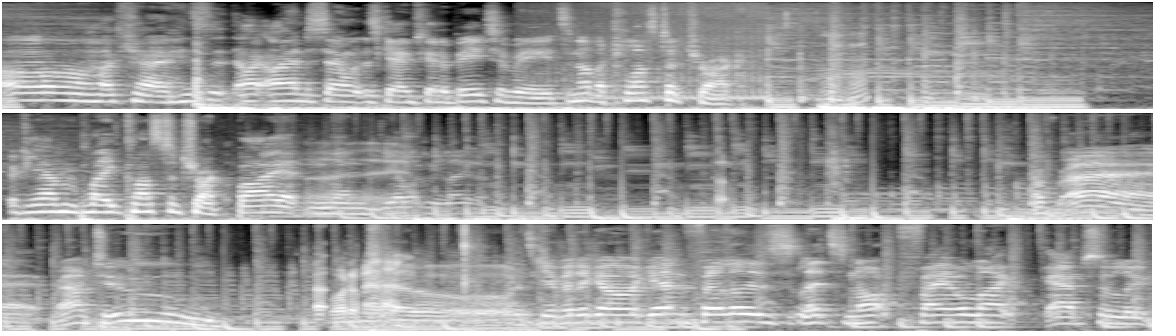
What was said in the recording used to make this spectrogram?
oh, okay. This is, I, I understand what this game's going to be to me. It's another Clustertruck. If you haven't played Clustertruck, buy it and then yell at me later. Alright, round two. Uh, Watermelon. Uh, Let's give it a go again, fellas. Let's not fail like absolute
